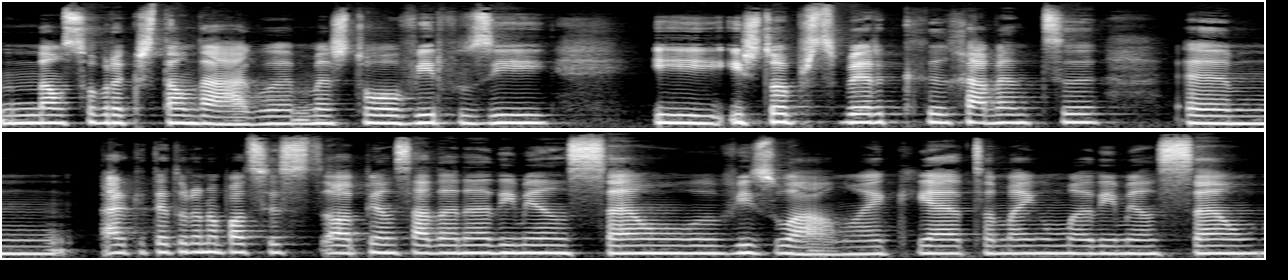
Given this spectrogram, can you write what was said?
não sobre a questão da água, mas estou a ouvir-vos e, e, e estou a perceber que realmente hum, a arquitetura não pode ser só pensada na dimensão visual, não é? Que é também uma dimensão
